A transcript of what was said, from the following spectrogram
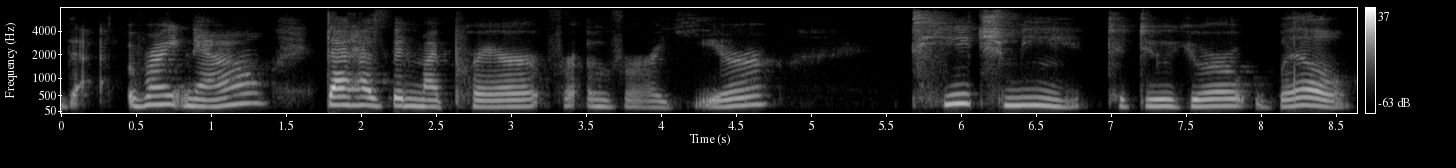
that right now that has been my prayer for over a year. Teach me to do your will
